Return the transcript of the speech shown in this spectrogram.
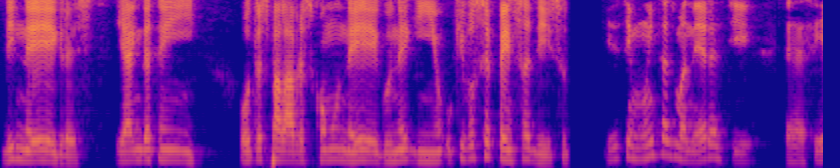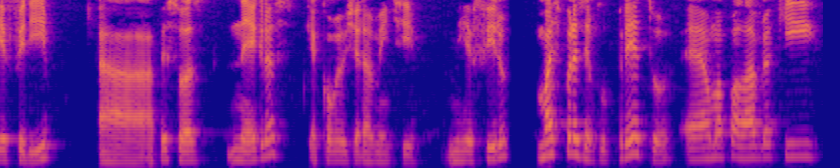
de negras, e ainda tem outras palavras como nego, neguinho. O que você pensa disso? Existem muitas maneiras de é, se referir a, a pessoas negras, que é como eu geralmente me refiro. Mas, por exemplo, preto é uma palavra que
